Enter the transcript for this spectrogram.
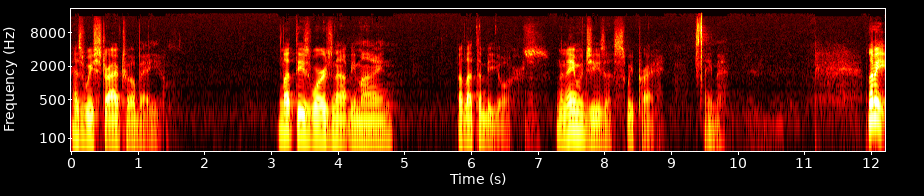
as we strive to obey you. Let these words not be mine, but let them be yours. In the name of Jesus, we pray. Amen. Let me,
